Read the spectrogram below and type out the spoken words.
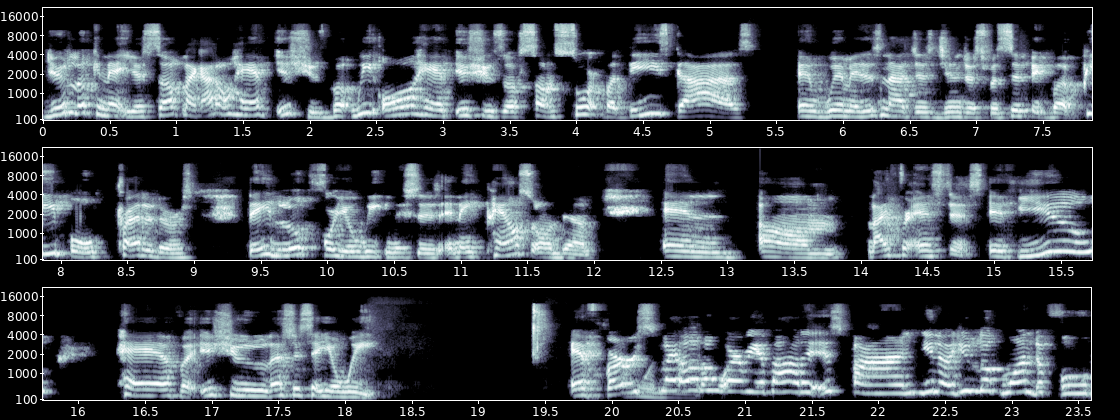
you're looking at yourself like I don't have issues, but we all have issues of some sort. But these guys and women, it's not just gender specific, but people, predators, they look for your weaknesses and they pounce on them. And um, like for instance, if you have an issue, let's just say your weight, at first, like, oh, don't worry about it. It's fine. You know, you look wonderful.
